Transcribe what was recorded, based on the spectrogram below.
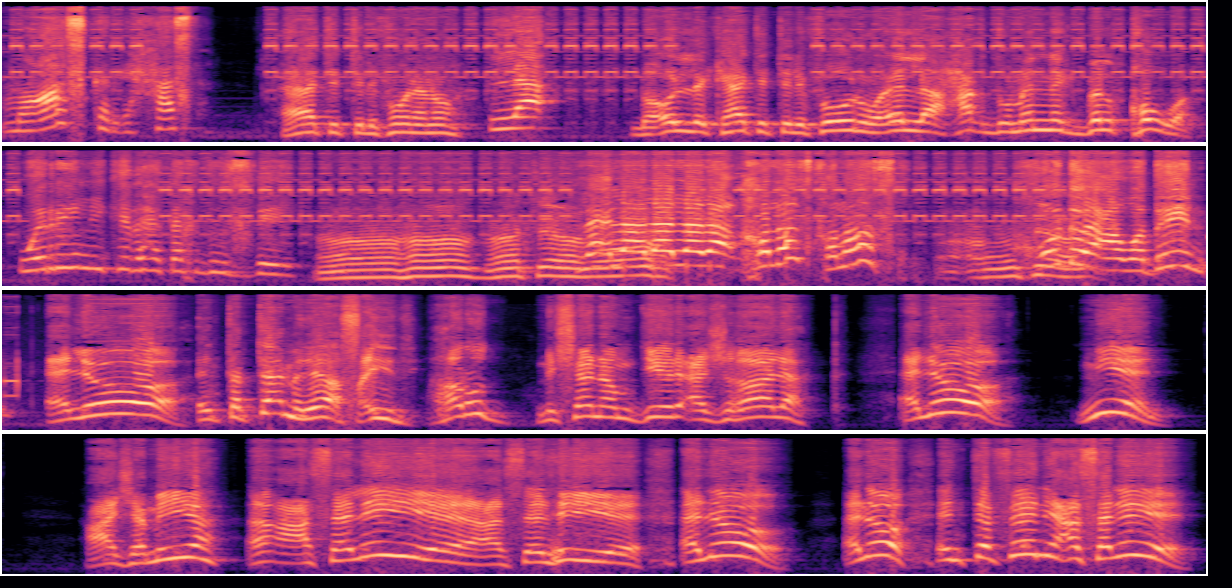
معسكر يا حسن. هات التليفون يا نهى لا. بقول لك هات التليفون وإلا هاخده منك بالقوة. وريني كده هتاخده إزاي. أها هات يا لا لا لا لا لا خلاص خلاص. خده يا عوضين. ألو؟ أنت بتعمل إيه يا صعيدي؟ هرد مش أنا مدير أشغالك. ألو؟ مين؟ عجمية؟ آه، عسلية عسلية. ألو ألو أنت فين يا عسلية؟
